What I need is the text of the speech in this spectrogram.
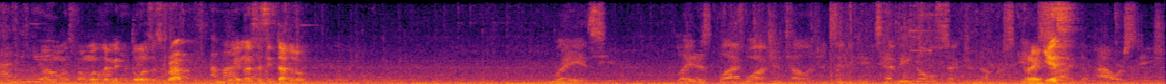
And you. Vamos, vamos, dame todo ese scrap. Voy a necesitarlo. Ray is here. Latest Blackwatch intelligence indicates heavy null sector numbers Reyes? inside the power station.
